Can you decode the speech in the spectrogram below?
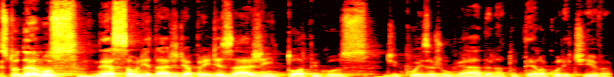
Estudamos nessa unidade de aprendizagem tópicos de coisa julgada na tutela coletiva,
